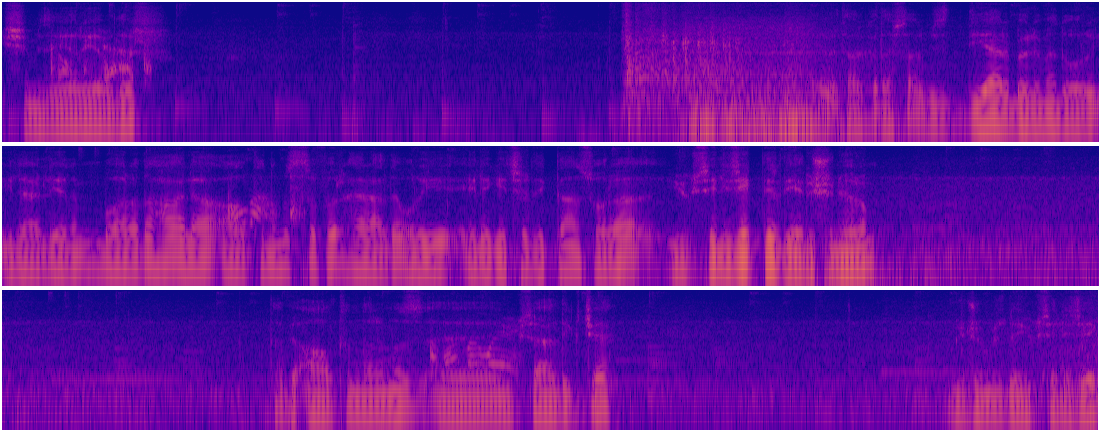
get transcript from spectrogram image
işimize yarayabilir. Evet arkadaşlar biz diğer bölüme doğru ilerleyelim. Bu arada hala altınımız sıfır. Herhalde orayı ele geçirdikten sonra yükselecektir diye düşünüyorum. Tabi altınlarımız e, yükseldikçe gücümüz de yükselecek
